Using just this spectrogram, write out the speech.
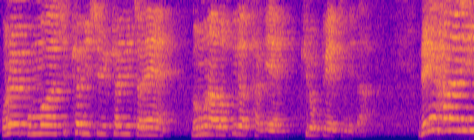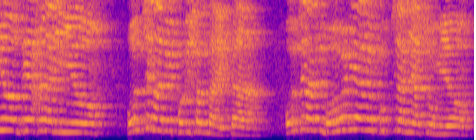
오늘 본문 10편 22편 1절에 너무나도 뚜렷하게 기록되어 있습니다. 내 하나님이여 내 하나님이여 어찌 나를 버리셨나이까? 어찌 나를 멀리하여 돕지 아니하시오며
